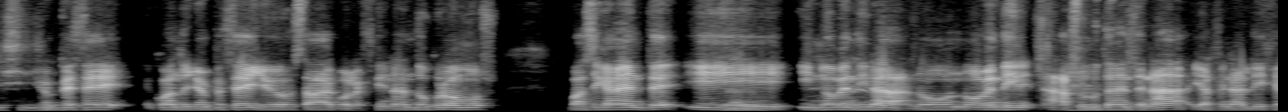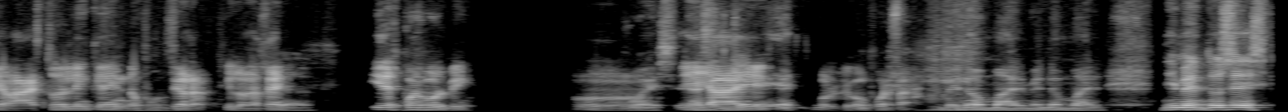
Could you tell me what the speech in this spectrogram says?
yo empecé, cuando yo empecé, yo estaba coleccionando cromos, básicamente, y, y no vendí nada, no, no, vendí absolutamente nada. Y al final dije, va, esto de LinkedIn no funciona, y lo dejé. Y después volví. Mm, pues, y ahí con fuerza. Menos mal, menos mal. Dime entonces,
